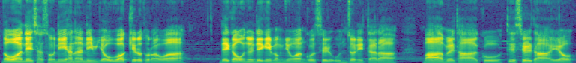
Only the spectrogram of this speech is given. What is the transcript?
너와 내 자손이 하나님 여호와께로 돌아와 내가 오늘 내게 명령한 것을 온전히 따라 마음을 다하고 뜻을 다하여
